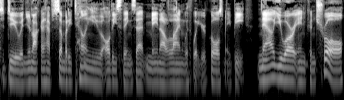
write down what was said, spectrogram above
to do, and you're not going to have somebody telling you all these things that may not align with what your goals may be. Now you are in control,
